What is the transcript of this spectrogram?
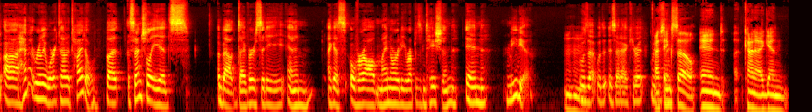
Uh, I haven't really worked out a title, but essentially it's about diversity and I guess overall minority representation in media. Was that is that accurate? I you say? think so. And uh, kind of, again,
